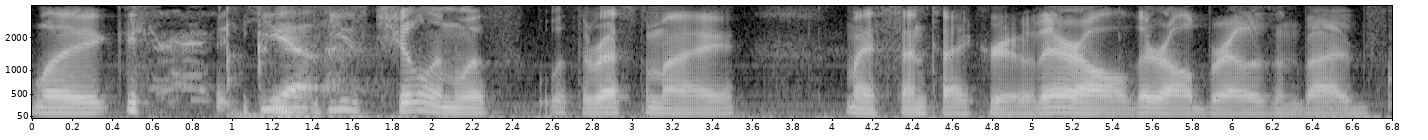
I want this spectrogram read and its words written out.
Like he's Yeah. he's chilling with with the rest of my my Sentai crew. They're all they're all bros and buds.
